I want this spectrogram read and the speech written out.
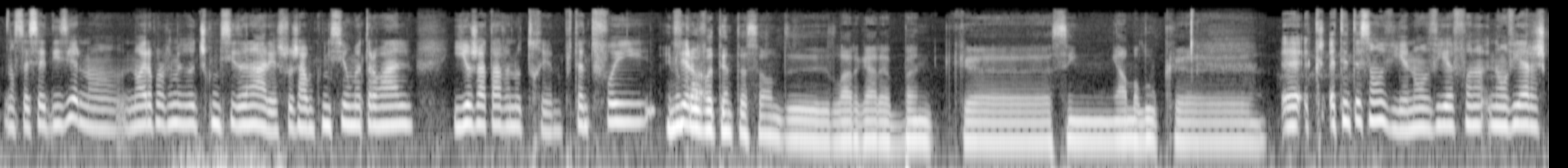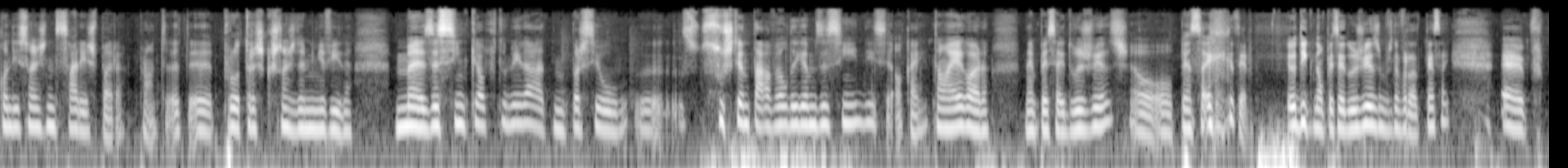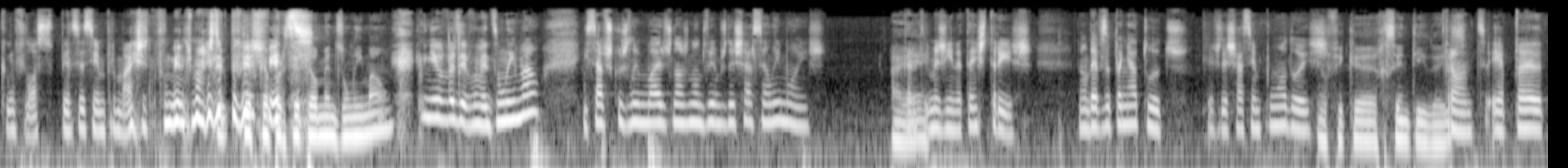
não sei se é dizer, não, não era propriamente uma desconhecida na área, as pessoas já me conheciam o meu trabalho e eu já estava no terreno. Portanto, foi. E nunca dizer, houve a tentação de largar a banca assim à maluca? A, a, tentação havia, não havia, foram, não havia as condições necessárias para, pronto, por outras questões da minha vida. Mas assim que a oportunidade me pareceu uh, sustentável, digamos assim, disse: Ok, então é agora. Nem pensei duas vezes, ou, ou pensei, quer dizer, eu digo que não pensei duas vezes, mas na verdade pensei, uh, porque um filósofo pensa sempre mais, pelo menos mais do que duas vezes. Tinha que aparecer pelo menos um limão. Tinha que aparecer pelo menos um limão. E sabes que os limoeiros nós não devemos deixar sem limões. Ah, Portanto, é? imagina, tens três, não deves apanhar todos. Deves deixar sempre um ou dois. Ele fica ressentido, é isso? Pronto, é para.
